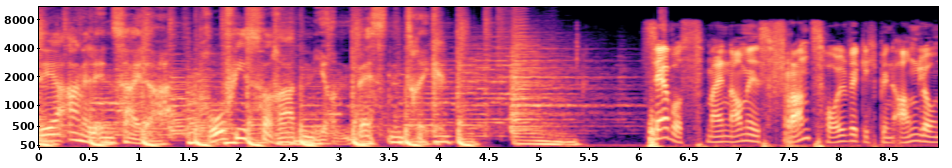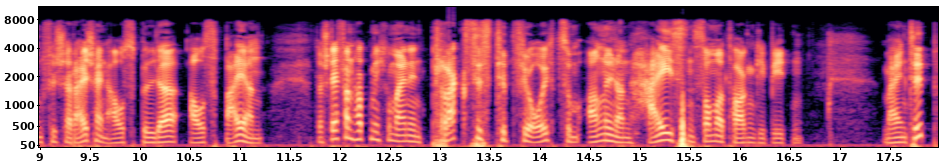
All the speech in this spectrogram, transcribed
Der Angel Insider. Profis verraten ihren besten Trick. Servus, mein Name ist Franz Hollweg, ich bin Angler und Fischereischeinausbilder aus Bayern. Der Stefan hat mich um einen Praxistipp für euch zum Angeln an heißen Sommertagen gebeten. Mein Tipp,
